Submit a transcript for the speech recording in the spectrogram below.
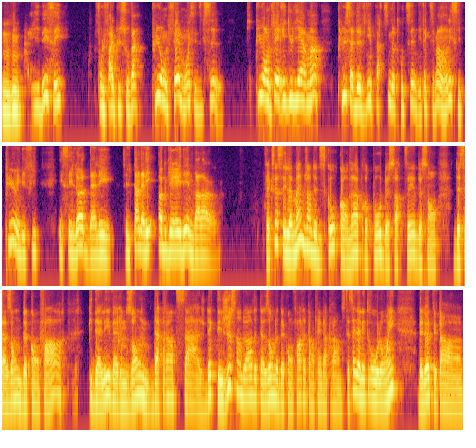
Mhm. L'idée, c'est qu'il faut le faire plus souvent. Plus on le fait, moins c'est difficile. Puis plus on le fait régulièrement, plus ça devient partie de notre routine. Effectivement, à un moment donné, c'est plus un défi. Et c'est là d'aller, c'est le temps d'aller upgrader une valeur. Fait que ça, c'est le même genre de discours qu'on a à propos de sortir de, son, de sa zone de confort, puis d'aller vers une zone d'apprentissage. Dès que tu es juste en dehors de ta zone de confort, tu es en train d'apprendre. Si tu essaies d'aller trop loin, ben là, tu es en,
